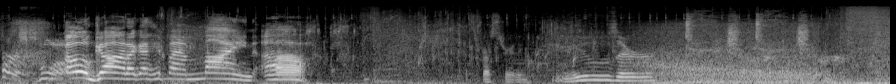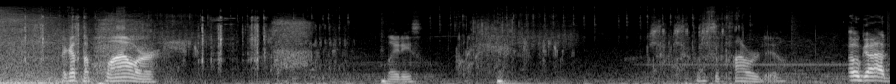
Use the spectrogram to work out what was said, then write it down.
First blood. Oh god, I got hit by a mine. Ah. That's frustrating. Loser. I got the plower. Ladies. What does the plower do? Oh god.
